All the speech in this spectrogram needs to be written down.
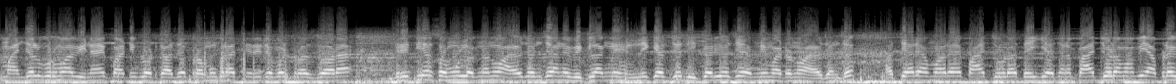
માંજલપુરમાં વિનાયક પાર્ટી પ્લોટ ખાતે પ્રમુખરાજ ચેરિટેબલ ટ્રસ્ટ દ્વારા દ્વિતીય સમૂહ લગ્નનું આયોજન છે અને વિકલાંગને હેન્ડીકેપ જે દીકરીઓ છે એમની માટેનું આયોજન છે. અત્યારે અમારે પાંચ જોડા થઈ ગયા છે અને પાંચ જોડામાં બી આપણે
